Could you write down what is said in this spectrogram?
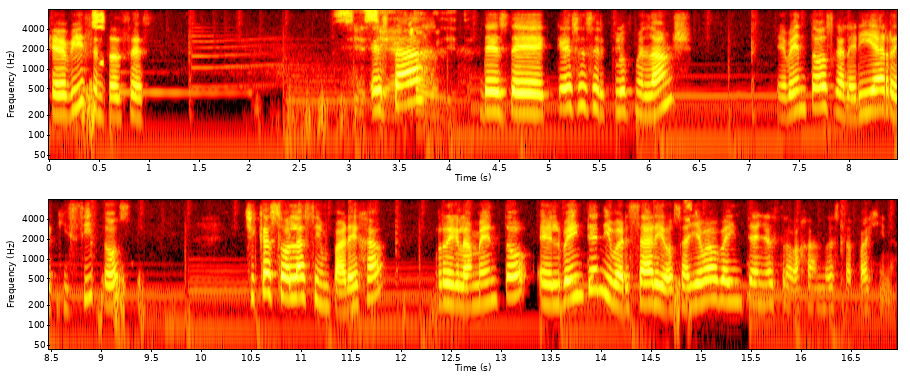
heavy, entonces Sí, es Está- cierto, abuelita. Desde que ese es el Club Melange, eventos, galería, requisitos, chicas solas sin pareja, reglamento, el 20 aniversario, o sea, lleva 20 años trabajando esta página.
